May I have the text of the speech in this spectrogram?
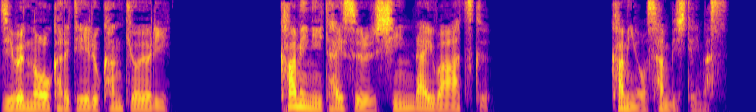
自分の置かれている環境より、神に対する信頼は厚く、神を賛美しています。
